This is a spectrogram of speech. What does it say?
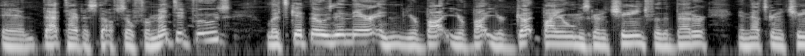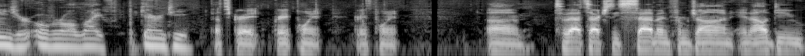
and that type of stuff. So fermented foods, let's get those in there, and your bot your bot your gut biome is going to change for the better, and that's going to change your overall life, guaranteed. That's great. Great point. Great point. Um, so that's actually seven from John, and I'll do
